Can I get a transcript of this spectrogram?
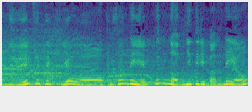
아니 왜 이렇게 또 귀여워? 부산대 예쁜 언니들이 많네요.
